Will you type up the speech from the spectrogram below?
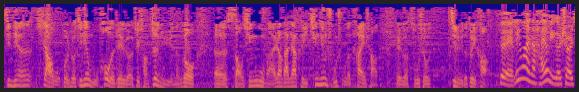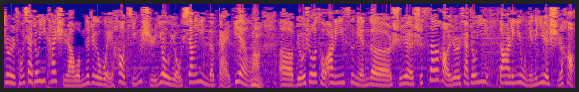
今天下午或者说今天午后的这个这场阵雨能够，呃，扫清雾霾，让大家可以清清楚楚的看一场这个足球劲旅的对抗。对，另外呢，还有一个事儿，就是从下周一开始啊，我们的这个尾号停驶又有相应的改变了。嗯。呃，比如说从二零一四年的十月十三号，也就是下周一，到二零一五年的一月十号，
